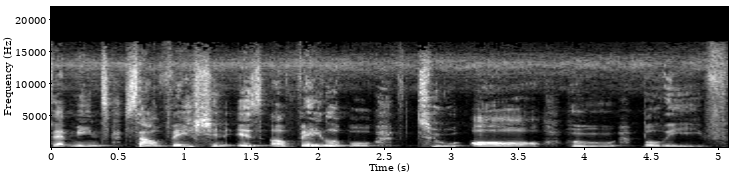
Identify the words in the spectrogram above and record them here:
That means salvation is available to all who believe.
